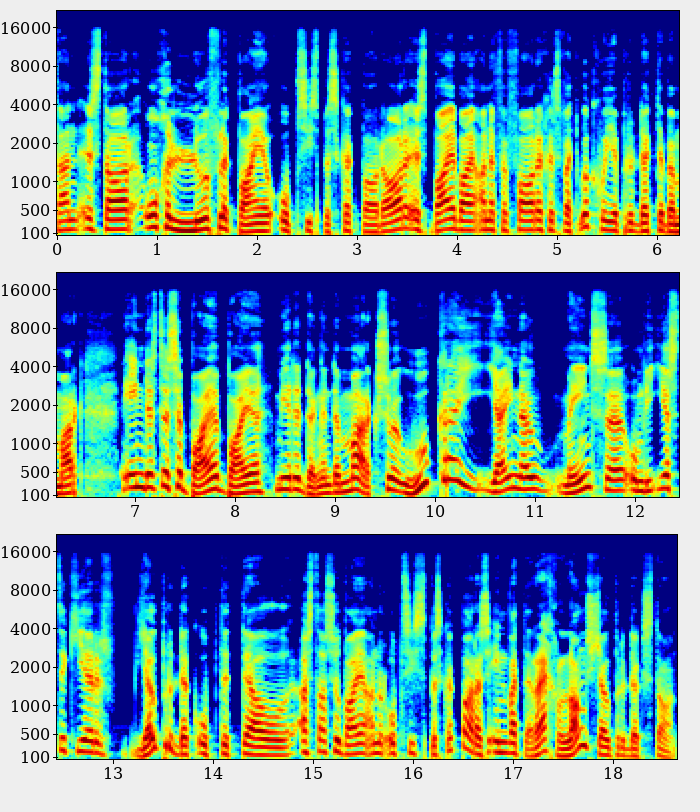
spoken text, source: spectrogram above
dan is daar ongelooflik baie opsies beskikbaar. Daar is baie baie ander vervaardigers wat ook goeie produkte bemark en dit is 'n baie baie mededingende mark. So, hoe kry jy nou mense om die eerste keer jou produk op te tel as daar so baie ander opsies beskikbaar is en wat reg langs jou produk staan?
